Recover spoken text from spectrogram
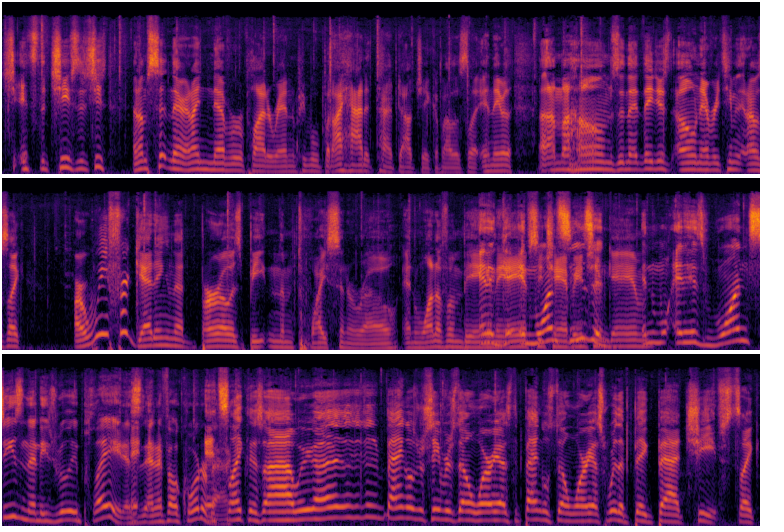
Ch- it's the Chiefs, it's the Chiefs. And I'm sitting there, and I never reply to random people, but I had it typed out, Jacob. I was like, and they were like, uh, Mahomes, and they, they just own every team. And I was like, are we forgetting that Burrow has beaten them twice in a row, and one of them being in And the AFC in Championship season, game? in, in his one season that he's really played as an NFL quarterback. It's like this. Uh, we got Bengals receivers don't worry us. The Bengals don't worry us. We're the big bad Chiefs. It's like,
